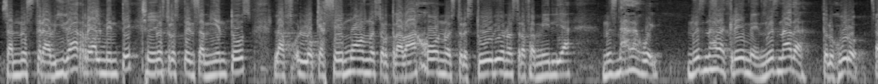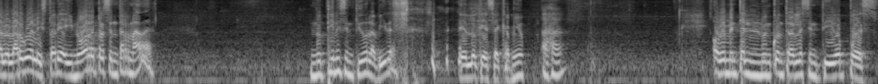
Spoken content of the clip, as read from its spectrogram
O sea, nuestra vida realmente, Sí. nuestros pensamientos, la lo que hacemos, nuestro trabajo, nuestro estudio, nuestra familia, no es nada, güey. No es nada, créeme, no es nada, te lo juro, a lo largo de la historia y no va a representar nada. No tiene sentido la vida. es lo que decía Camus. Ajá. Obviamente al no encontrarle sentido, pues,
